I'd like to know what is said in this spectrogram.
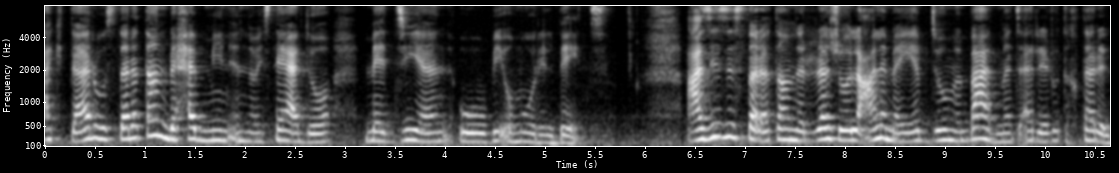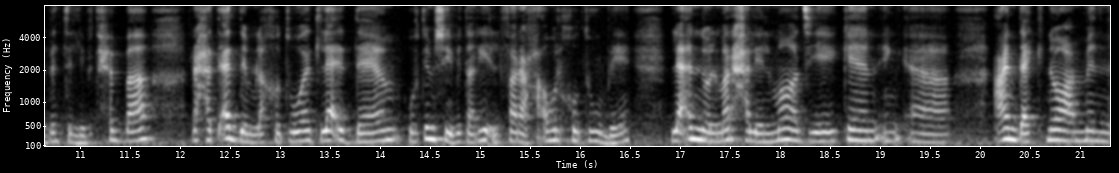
أكثر والسرطان بحب مين إنه يساعده ماديا وبأمور البيت. عزيزي السرطان الرجل على ما يبدو من بعد ما تقرر وتختار البنت اللي بتحبها رح تقدم لخطوات لقدام وتمشي بطريق الفرح أو الخطوبة لأنه المرحلة الماضية كان آه، عندك نوع من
